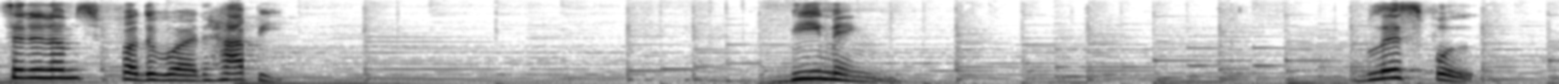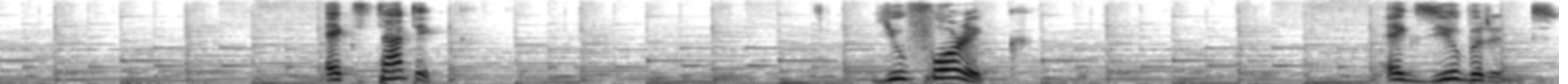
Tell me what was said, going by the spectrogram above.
Synonyms for the word happy. Beaming, blissful, ecstatic, euphoric, exuberant.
